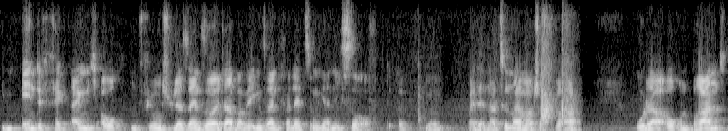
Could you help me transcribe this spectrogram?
im Endeffekt eigentlich auch ein Führungsspieler sein sollte, aber wegen seinen Verletzungen ja nicht so oft äh, bei der Nationalmannschaft war oder auch ein Brand.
